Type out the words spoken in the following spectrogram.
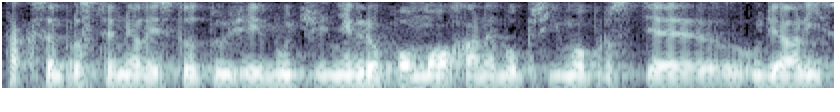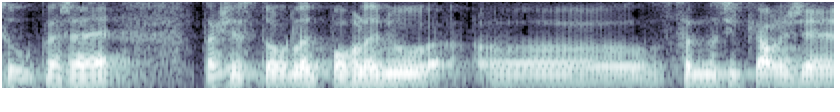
tak jsem prostě měl jistotu, že jí buď někdo pomohl, anebo přímo prostě udělali soupeře. Takže z tohohle pohledu uh, jsem říkal, že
